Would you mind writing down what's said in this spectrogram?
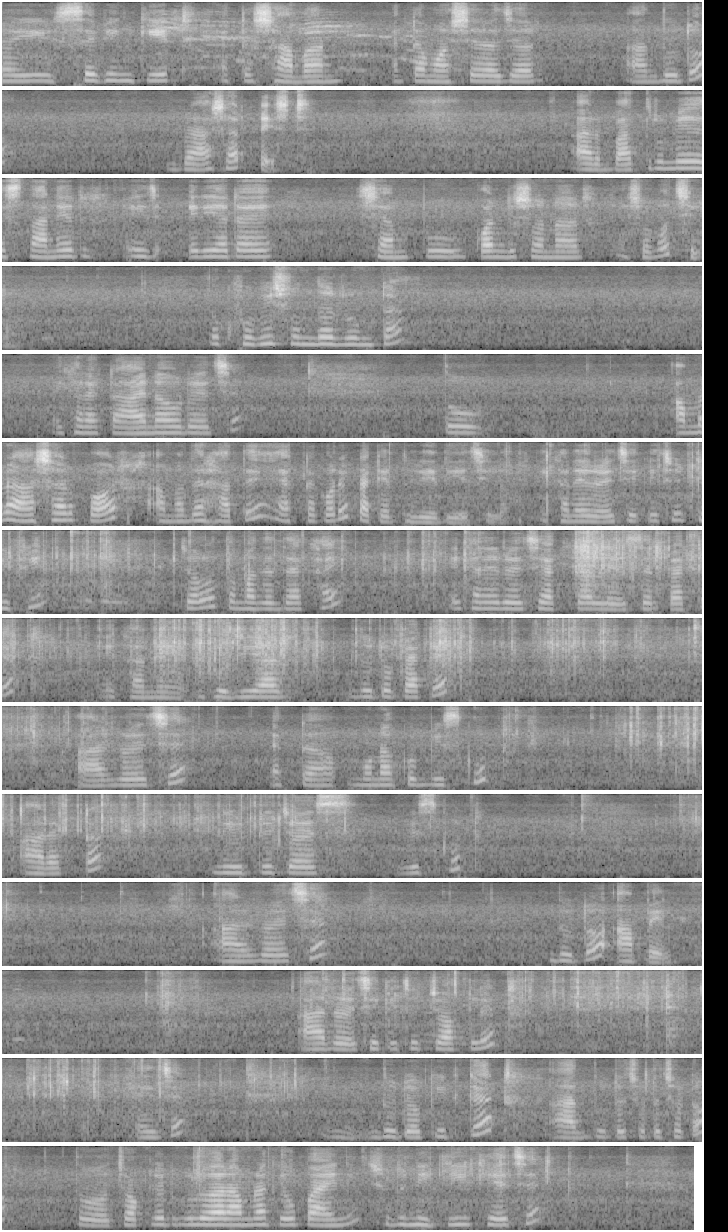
ওই সেভিং কিট একটা সাবান, একটা ময়শ্চারাইজার আর দুটো ব্রাশ আর পেস্ট আর বাথরুমে স্নানের এই এরিয়াটায় শ্যাম্পু কন্ডিশনার এসবও ছিল। তো খুবই সুন্দর রুমটা এখানে একটা আয়নাও রয়েছে। তো আমরা আসার পর আমাদের হাতে একটা করে প্যাকেট ধরিয়ে দিয়েছিল। এখানে রয়েছে কিছু টিফিন চলো তোমাদের দেখাই। এখানে রয়েছে একটা লেসের প্যাকেট, এখানে ভুজিয়ার দুটো প্যাকেট, আর রয়েছে একটা মোনাকো বিস্কুট, আর একটা নিউট্রি চয়েস বিস্কুট, আর রয়েছে দুটো আপেল, আর রয়েছে কিছু চকলেট। এই যে দুটো কিটক্যাট আর দুটো ছোট ছোট। তো চকলেটগুলো আর আমরা কেউ পাইনি, শুধু নিকি খেয়েছে।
